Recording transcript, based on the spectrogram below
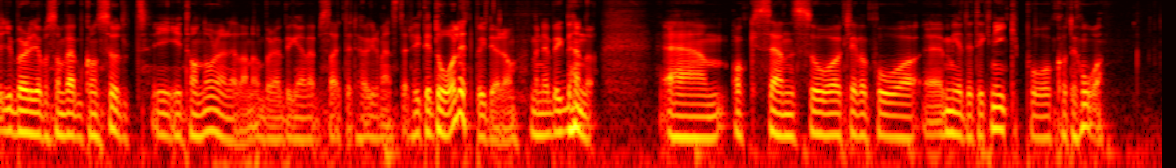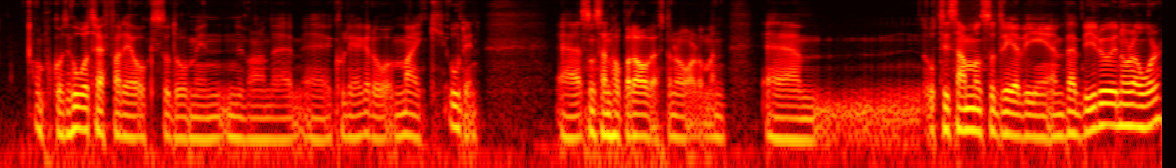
jag började jobba som webbkonsult i, i tonåren redan och började bygga webbsajter till höger och vänster. Riktigt dåligt byggde jag dem, men jag byggde ändå. Um, och sen så klev jag på eh, medieteknik på KTH. Och på KTH träffade jag också då min nuvarande eh, kollega då Mike Odin. Eh, som sen hoppade av efter några år. Då, men, ehm, och tillsammans så drev vi en webbyrå i några år.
